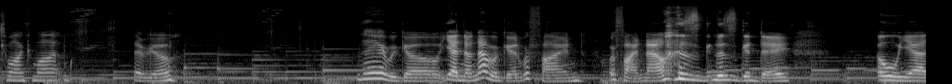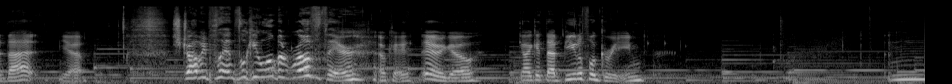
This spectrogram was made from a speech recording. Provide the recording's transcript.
Come on, come on. There we go. There we go. Yeah, no, now we're good. We're fine. We're fine now. this, is, this is a good day. Oh yeah, that, yeah. Strawberry plant's looking a little bit rough there. Okay, there we go. Gotta get that beautiful green. Mm.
